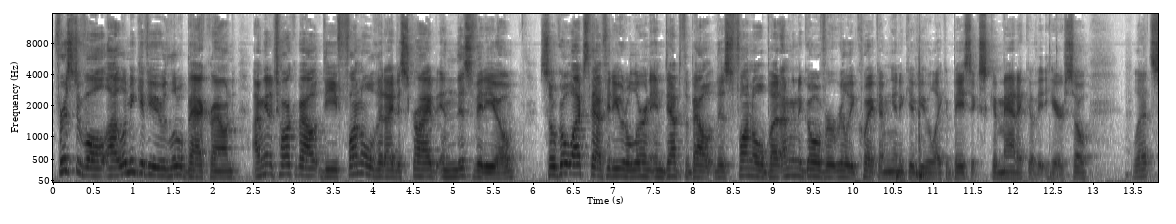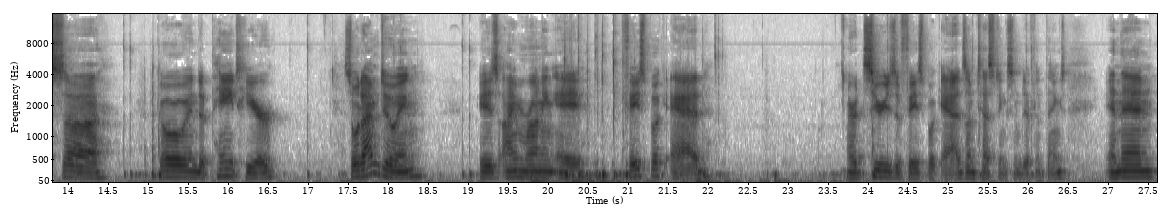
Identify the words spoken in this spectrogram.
first of all, uh, let me give you a little background. I'm going to talk about the funnel that I described in this video. So go watch that video to learn in depth about this funnel, but I'm going to go over it really quick. I'm going to give you like a basic schematic of it here. So let's uh, go into Paint here. So what I'm doing is I'm running a Facebook ad or a series of Facebook ads. I'm testing some different things. And then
